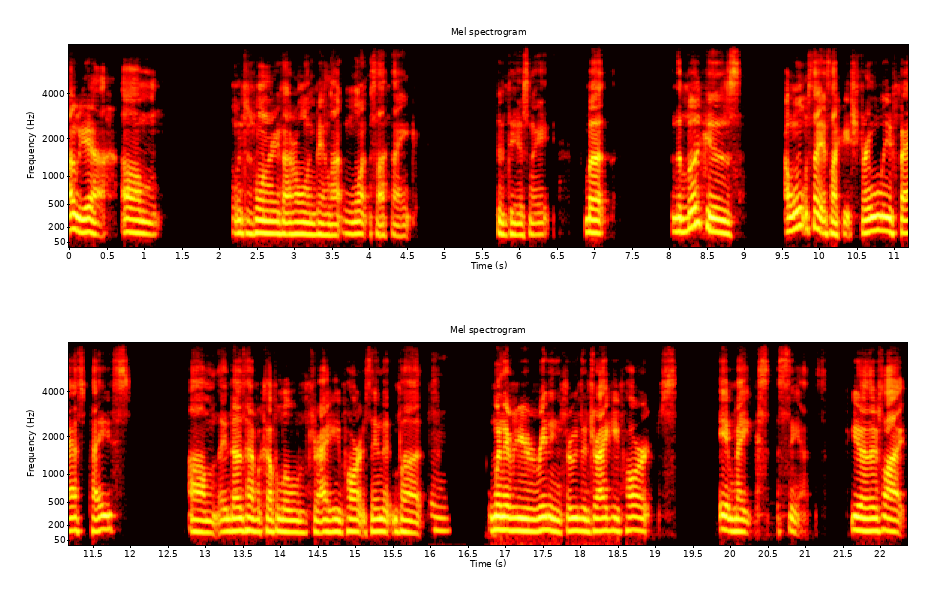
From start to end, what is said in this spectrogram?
oh yeah, um, which is one reason I've only been like once I think to Disney, but the book is I won't say it's like extremely fast paced. Um, it does have a couple little draggy parts in it, but Mm. whenever you're reading through the draggy parts, it makes sense. You know, there's like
